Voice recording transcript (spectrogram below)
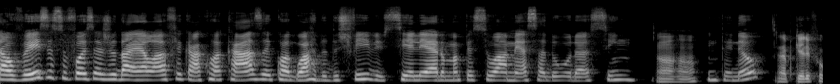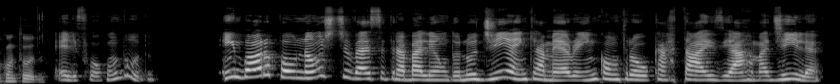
Talvez isso fosse ajudar ela a ficar com a casa e com a guarda dos filhos, se ele era uma pessoa ameaçadora assim. Aham. Entendeu? É porque ele ficou com tudo. Ele ficou com tudo. Embora o Paul não estivesse trabalhando no dia em que a Mary encontrou o cartaz e a armadilha,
